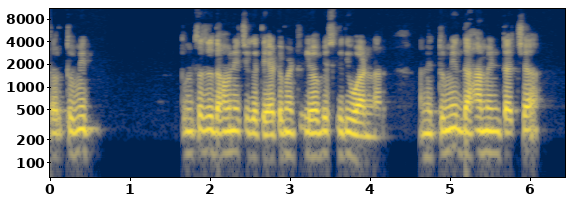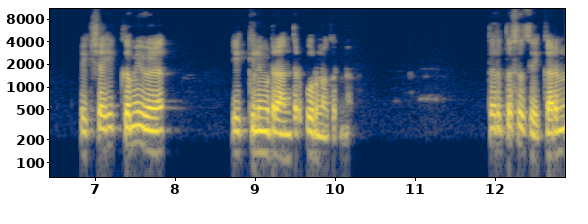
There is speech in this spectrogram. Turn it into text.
तर तुम्ही तुमचं जो धावण्याची गती ऑटोमॅटिकली ऑब्विसली ती वाढणार. आणि तुम्ही दहा मिनिटाच्या पेक्षाही कमी वेळात एक किलोमीटर अंतर पूर्ण करणार. तर तसंच आहे कारण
